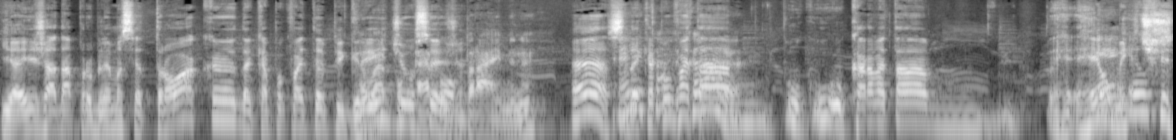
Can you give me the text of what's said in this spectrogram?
e aí já dá problema, você troca. Daqui a pouco vai ter É upgrade, Apple, ou Apple seja. Prime, né? É, se É, daqui a pouco vai estar. o, o- o cara vai estar realmente É, é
